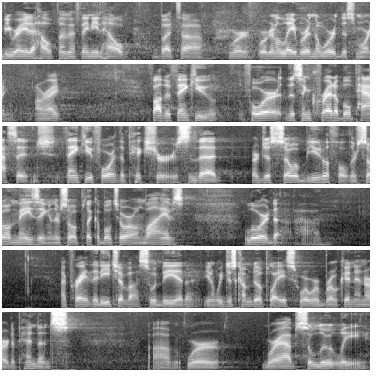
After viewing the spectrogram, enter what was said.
be ready to help them if they need help. But uh, we're, we're going to labor in the word this morning, all right? Father, thank you for this incredible passage. Thank you for the pictures that are just so beautiful. They're so amazing and they're so applicable to our own lives. Lord, um, I pray that each of us would be at a, you know, we just come to a place where we're broken in our dependence. Uh, we're, we're absolutely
